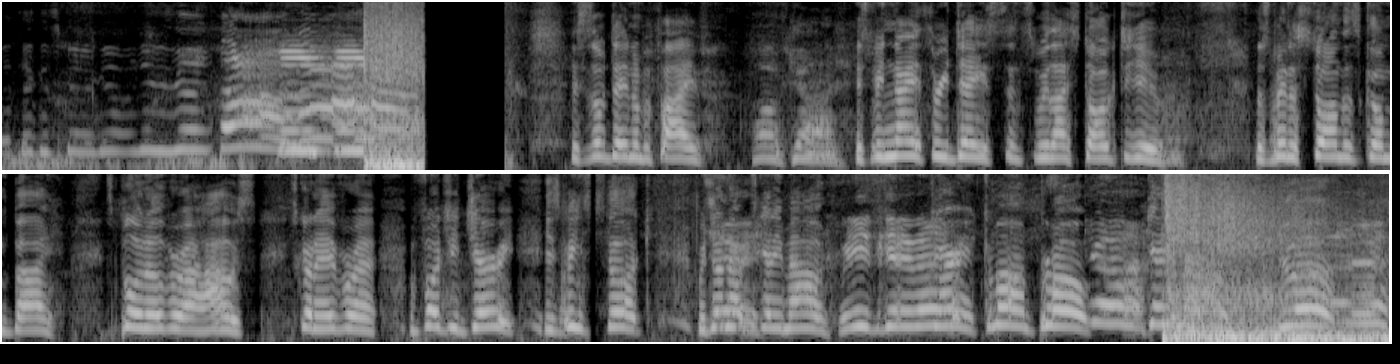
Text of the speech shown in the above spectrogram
I think it's gonna go. I think it's gonna. Ah! This is update number five. Oh god. It's been 93 days since we last talked to you. There's been a storm that's gone by. It's blown over our house. It's gone everywhere. Unfortunately, Jerry, he's been stuck. We don't know how to get him out. We need to get him out. Jerry, come on, bro. Yeah. Get him out. Yeah.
